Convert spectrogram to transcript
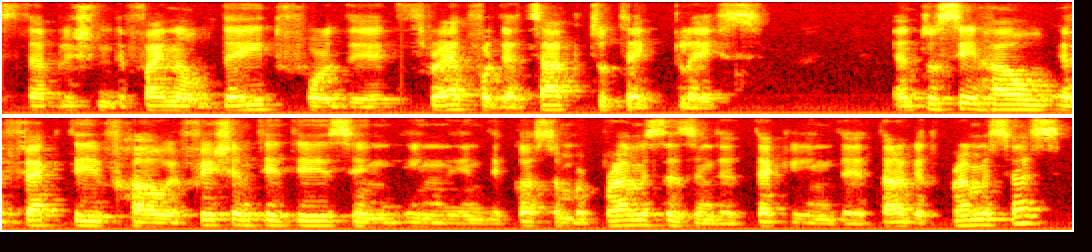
establishing the final date for the threat for the attack to take place and to see how effective how efficient it is in, in, in the customer premises in the tech in the target premises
